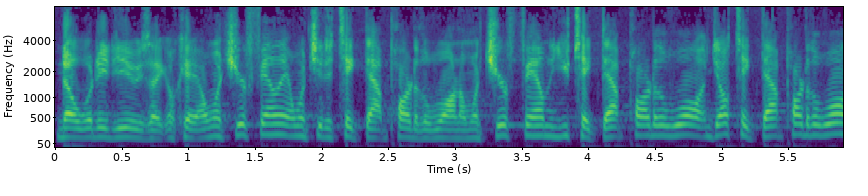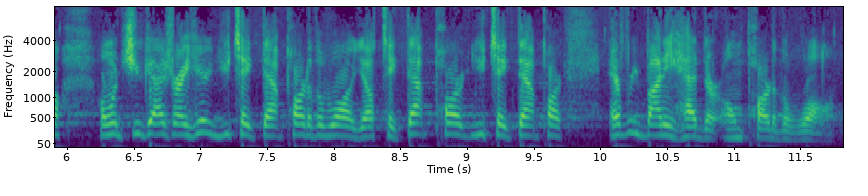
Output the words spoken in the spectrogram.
No, what did he do? He's like, okay, I want your family, I want you to take that part of the wall, and I want your family, you take that part of the wall, and y'all take that part of the wall. I want you guys right here, you take that part of the wall, y'all take that part, you take that part. Everybody had their own part of the wall.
